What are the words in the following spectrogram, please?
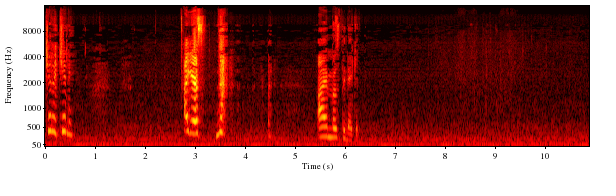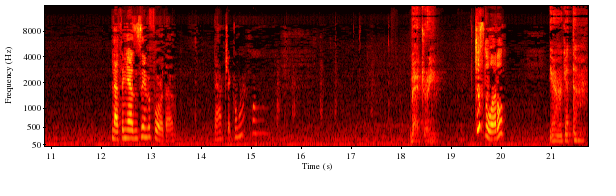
Chilly, chilly. I guess. I'm mostly naked. Nothing he hasn't seen before, though. Bound chicken wow. Bad dream. Just a little. You ever get them?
